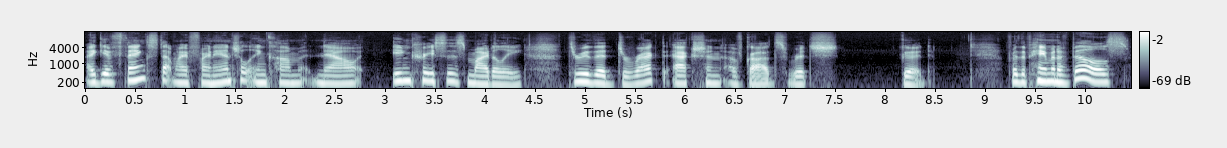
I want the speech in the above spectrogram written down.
I give thanks that my financial income now increases mightily through the direct action of God's rich good. For the payment of bills,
